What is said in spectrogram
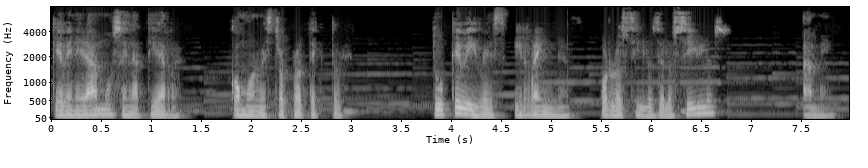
que veneramos en la tierra como nuestro protector. Tú que vives y reinas por los siglos de los siglos. Amén.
